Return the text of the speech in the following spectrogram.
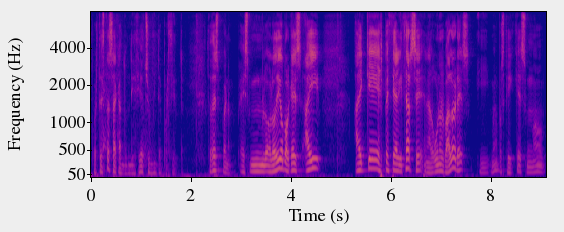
pues te estás sacando un 18, un 20%. Entonces, bueno, es, lo, digo porque es ahí hay que especializarse en algunos valores y bueno, pues que, es uno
